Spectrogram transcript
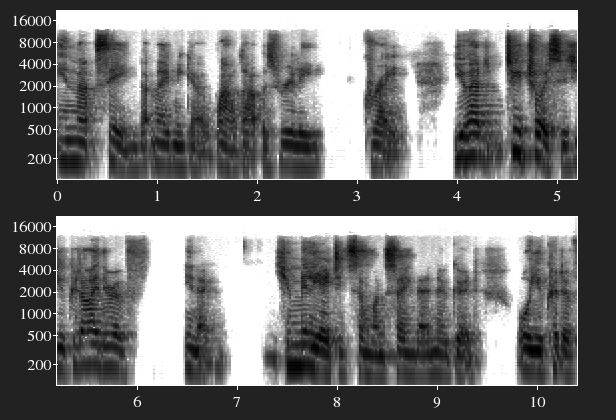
in that scene that made me go, wow, that was really great. You had two choices. You could either have, you know, humiliated someone saying they're no good, or you could have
